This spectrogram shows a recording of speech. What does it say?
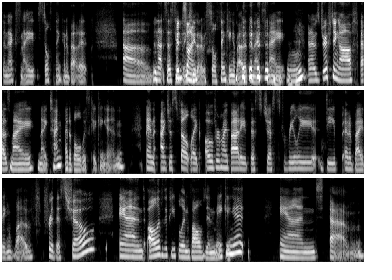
the next night, still thinking about it. Um, and that says something too that I was still thinking about it the next night. Mhm. And I was drifting off as my nighttime edible was kicking in. And I just felt like over my body, this just really deep and abiding love for this show and all of the people involved in making it. And um,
